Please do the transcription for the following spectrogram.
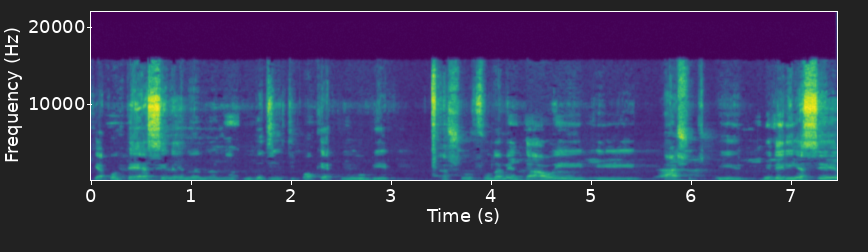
que acontecem né, na, na- vida de, de qualquer clube. Acho fundamental e, e acho que deveria ser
